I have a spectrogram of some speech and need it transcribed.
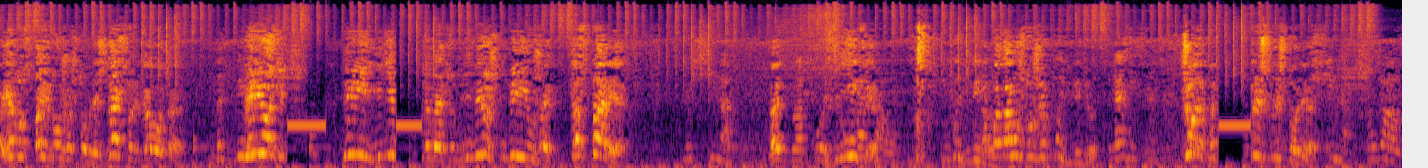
А я тут стою должен что, блядь, ждать что ли кого-то? Берете, бери, иди тогда отсюда, не берешь, не бери уже, достали. Мужчина, А, Извините, пожалуйста. Пусть берет. а потому что уже, Пусть берет. Подождите. что вы по пришли что ли? Мужчина, пожалуйста.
